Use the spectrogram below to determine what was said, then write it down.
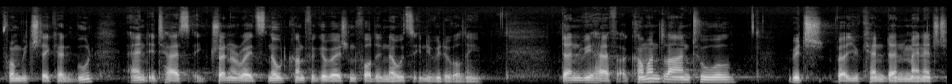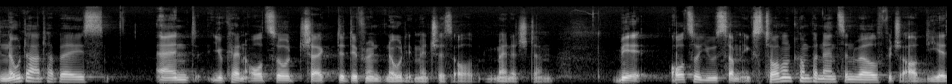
from which they can boot, and it has it generates node configuration for the nodes individually. Then we have a command line tool, which where you can then manage the node database, and you can also check the different node images or manage them. We also use some external components in Valve, which are the,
